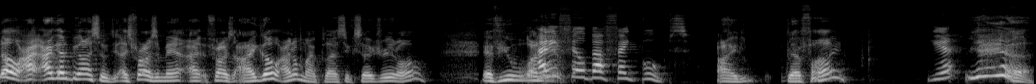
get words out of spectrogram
no, I, I got to be honest with you. As far as a man, as far as I go, I don't mind plastic surgery at all. If you want, How do you feel about fake boobs? I they're fine. Yeah. Yeah.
